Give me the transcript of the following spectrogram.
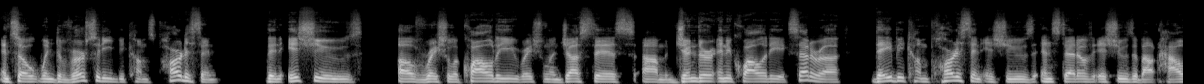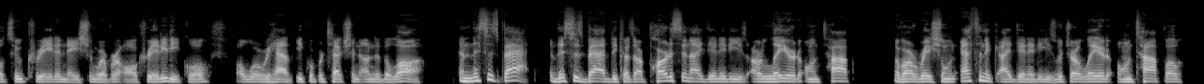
And so when diversity becomes partisan, then issues of racial equality, racial injustice, um, gender inequality, et cetera, they become partisan issues instead of issues about how to create a nation where we're all created equal or where we have equal protection under the law. And this is bad. This is bad because our partisan identities are layered on top of our racial and ethnic identities, which are layered on top of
